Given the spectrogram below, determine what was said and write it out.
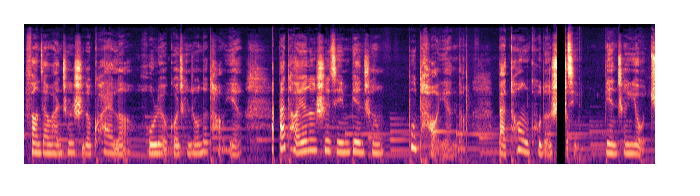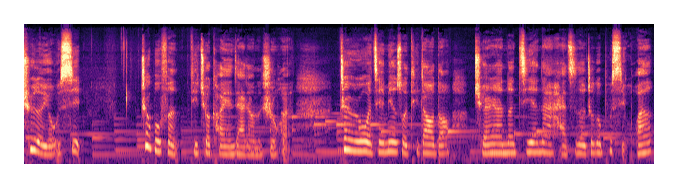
放在完成时的快乐，忽略过程中的讨厌，把讨厌的事情变成。不讨厌的，把痛苦的事情变成有趣的游戏，这部分的确考验家长的智慧。正如我前面所提到的，全然的接纳孩子的这个不喜欢，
